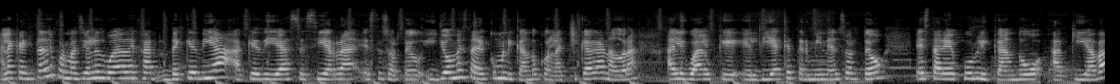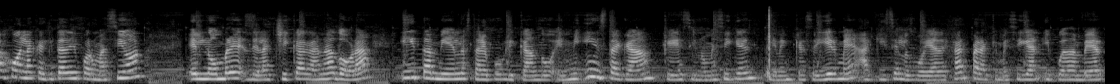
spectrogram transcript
En la cajita de información les voy a dejar de qué día a qué día se cierra este sorteo y yo me estaré comunicando con la chica ganadora al igual que el día que termine el sorteo estaré publicando aquí abajo en la cajita de información el nombre de la chica ganadora y también lo estaré publicando en mi Instagram que si no me siguen tienen que seguirme aquí se los voy a dejar para que me sigan y puedan ver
